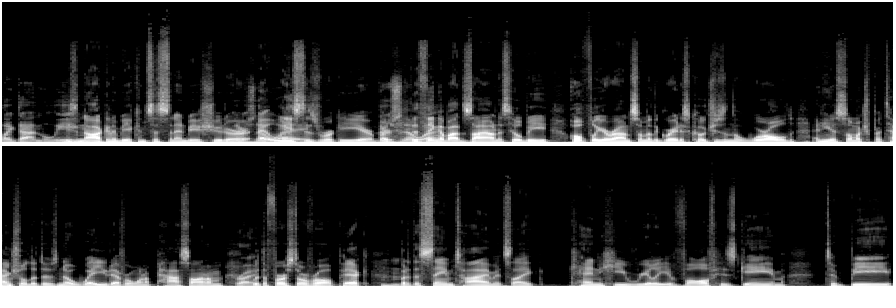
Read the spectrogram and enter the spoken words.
like that in the league. He's not going to be a consistent NBA shooter no at least his rookie year. But no the thing about Zion is he'll be hopefully around some of the greatest coaches in the world, and he has so much potential that there's no way you'd ever want to pass on him Right. with the first overall pick. Mm-hmm. But at the same time, it's like, can he really evolve his game to be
